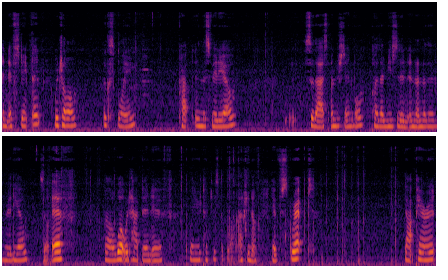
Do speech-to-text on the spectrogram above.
an if statement, which I'll explain in this video so that's understandable because I've used it in, in, another video. So if, uh, what would happen if player touches the block? Actually no, if script dot parent,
